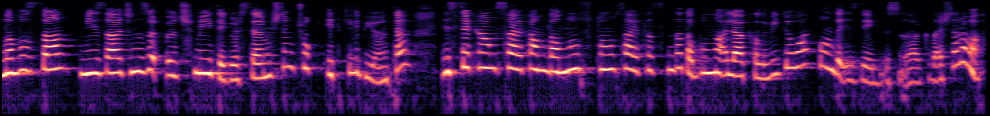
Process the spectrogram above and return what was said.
Nabızdan mizacınızı ölçmeyi de göstermiştim. Çok etkili bir yöntem. Instagram sayfamda Nunstone sayfasında da bununla alakalı video var. Onu da izleyebilirsiniz arkadaşlar ama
